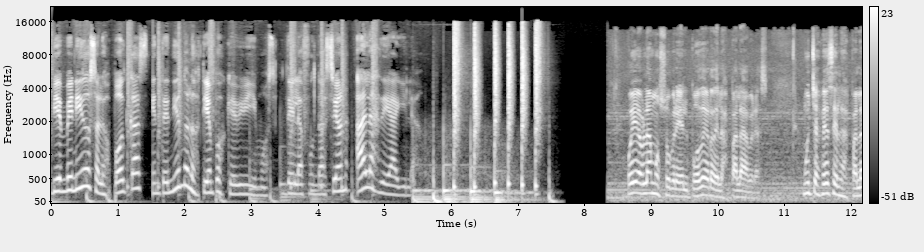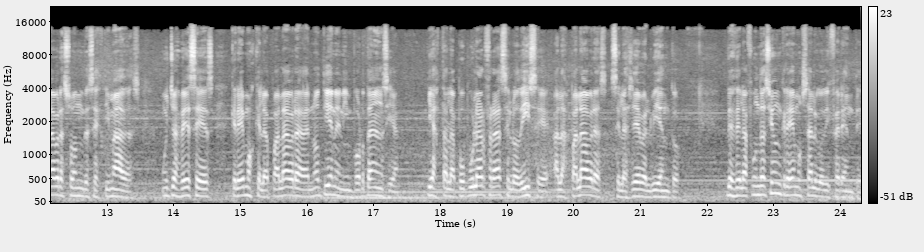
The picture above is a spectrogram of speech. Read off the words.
Bienvenidos a los podcasts Entendiendo los tiempos que vivimos, de la Fundación Alas de Águila. Hoy hablamos sobre el poder de las palabras. Muchas veces las palabras son desestimadas, muchas veces creemos que la palabra no tienen importancia y hasta la popular frase lo dice, a las palabras se las lleva el viento. Desde la Fundación creemos algo diferente.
